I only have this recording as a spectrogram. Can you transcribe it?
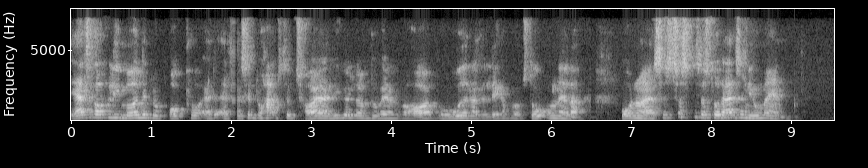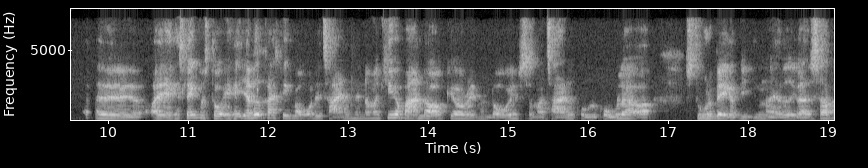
jeg altid godt kunne lide måden, det blev brugt på, at, at for eksempel du har et stykke tøj, og ligegyldigt om du vender det på højre på hovedet, eller det ligger på stolen, eller hvor det nu er, så, så, så stod der altid Newman. Øh, og jeg kan slet ikke forstå, jeg, kan, jeg ved faktisk ikke, hvor det er tegnet, men når man kigger på andre opgaver, Raymond Lowe, som har tegnet Coca-Cola og Studebækkerbilen, og jeg ved ikke hvad, så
